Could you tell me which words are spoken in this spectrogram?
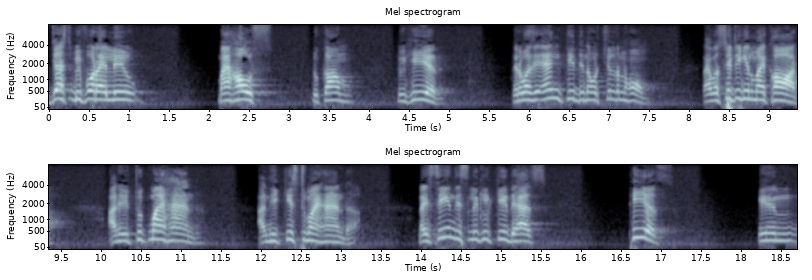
Just before I leave my house to come to here, there was a young kid in our children home. I was sitting in my car and he took my hand and he kissed my hand. I seen this little kid has tears in,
